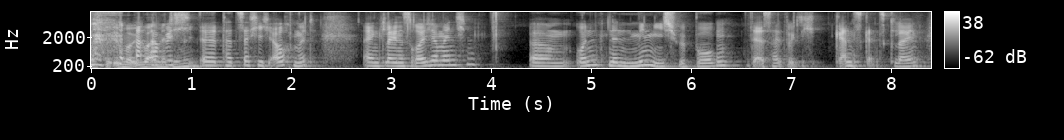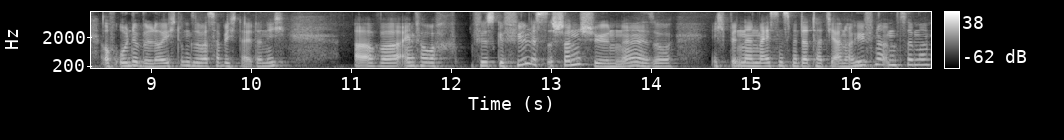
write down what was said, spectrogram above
Hast du immer überall mit ich äh, tatsächlich auch mit. Ein kleines Räuchermännchen ähm, und einen Mini-Schwibbogen. Der ist halt wirklich ganz, ganz klein. Auch ohne Beleuchtung, sowas habe ich leider nicht. Aber einfach auch fürs Gefühl ist es schon schön. Ne? Also ich bin dann meistens mit der Tatjana Hüfner im Zimmer.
